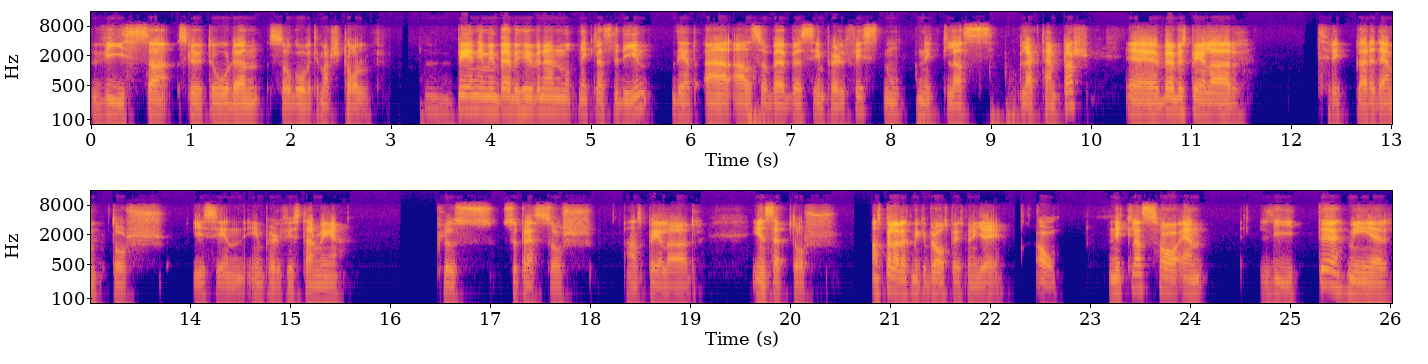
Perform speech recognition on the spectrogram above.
Visa slutorden så går vi till match 12. Benjamin Bebbe Hyvönen mot Niklas Ledin. Det är alltså Bebbes Imperial Fist mot Niklas Black Templars. Eh, Bebbe spelar trippla Redemptors i sin Imperial Fist-armé plus Suppressors. Han spelar Inceptors. Han spelar rätt mycket bra Space Marine-grejer. Ja. Niklas har en lite mer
